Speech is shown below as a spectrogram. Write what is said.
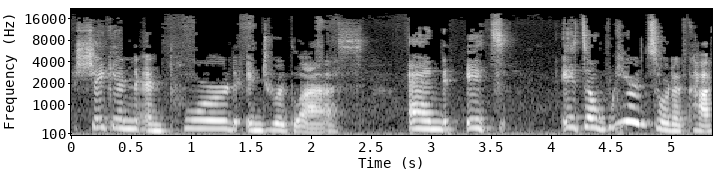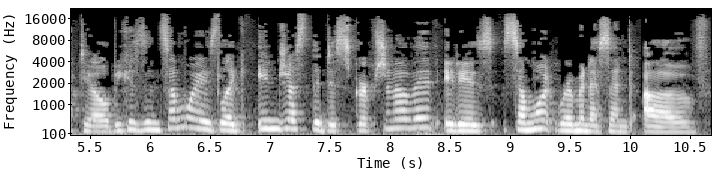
shaken and poured into a glass and it's it's a weird sort of cocktail because in some ways like in just the description of it it is somewhat reminiscent of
